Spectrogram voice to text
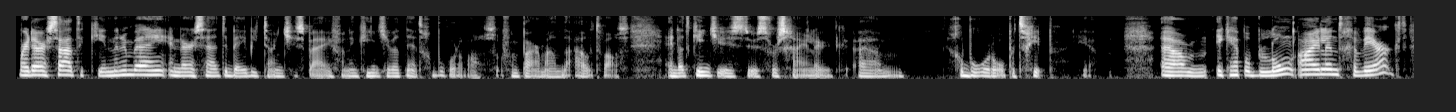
Maar daar zaten kinderen bij en daar zaten babytandjes bij van een kindje wat net geboren was of een paar maanden oud was. En dat kindje is dus waarschijnlijk ehm, geboren op het schip. Um, ik heb op Long Island gewerkt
